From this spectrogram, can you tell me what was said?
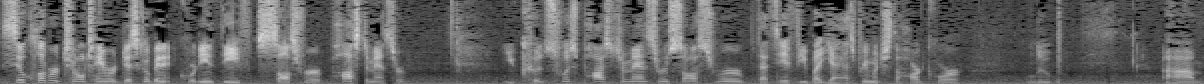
Seal Clubber, Turtle Tamer, Disco Bandit, Accordion Thief, Sauceror, Pastamancer. You could switch Pastamancer and Sauceror. That's iffy, but yeah, that's pretty much the hardcore loop. Um,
